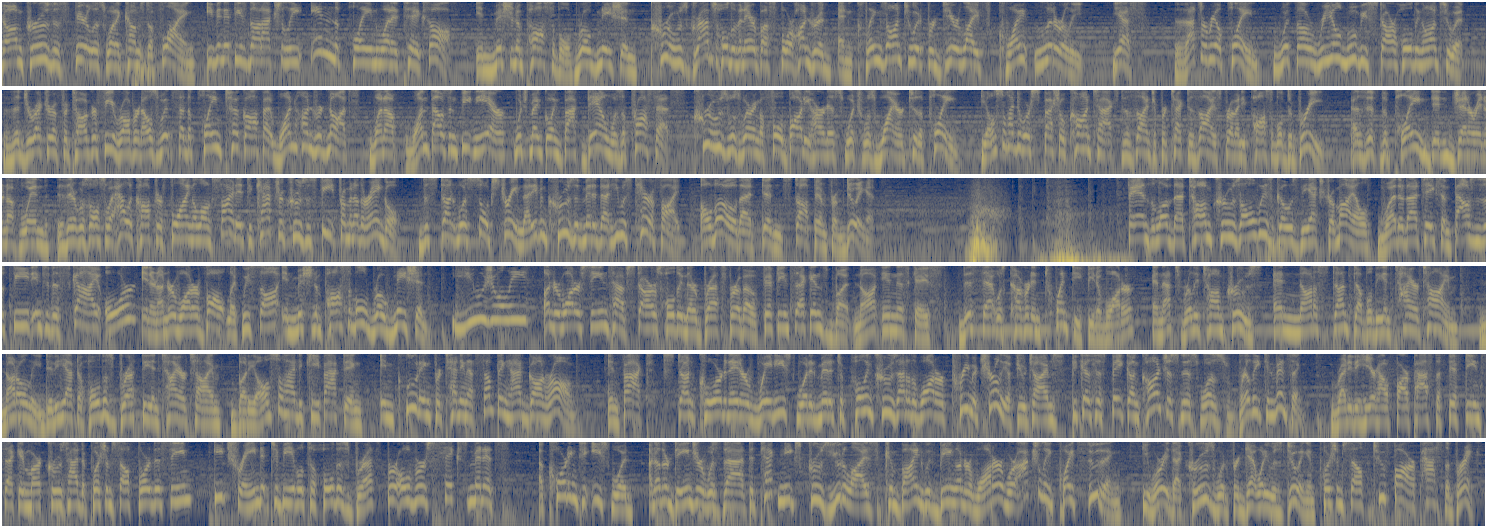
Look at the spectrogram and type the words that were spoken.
Tom Cruise is fearless when it comes to flying, even if he's not actually in the plane when it takes off. In Mission Impossible Rogue Nation, Cruise grabs hold of an Airbus 400 and clings onto it for dear life, quite literally. Yes, that's a real plane, with a real movie star holding onto it. The director of photography, Robert Elswit, said the plane took off at 100 knots, went up 1,000 feet in the air, which meant going back down was a process. Cruise was wearing a full body harness, which was wired to the plane. He also had to wear special contacts designed to protect his eyes from any possible debris. As if the plane didn't generate enough wind, there was also a helicopter flying alongside it to capture Cruise's feet from another angle. The stunt was so extreme that even Cruise admitted that he was terrified, although that didn't stop him from doing it. Fans love that Tom Cruise always goes the extra mile, whether that takes him thousands of feet into the sky or in an underwater vault like we saw in Mission Impossible Rogue Nation. Usually, underwater scenes have stars holding their breath for about 15 seconds, but not in this case. This set was covered in 20 feet of water, and that's really Tom Cruise, and not a stunt double the entire time. Not only did he have to hold his breath the entire time, but he also had to keep acting, including pretending that something had gone wrong. In fact, stunt coordinator Wade Eastwood admitted to pulling Cruise out of the water prematurely a few times because his fake unconsciousness was really convincing. Ready to hear how far past the 15 second mark Cruise had to push himself for this scene? He trained to be able to hold his breath for over six minutes. According to Eastwood, another danger was that the techniques Cruise utilized combined with being underwater were actually quite soothing. He worried that Cruise would forget what he was doing and push himself too far past the brink.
